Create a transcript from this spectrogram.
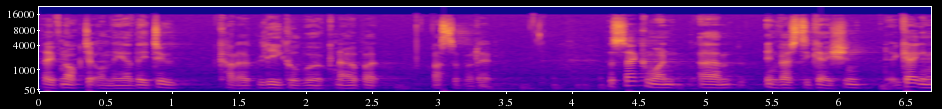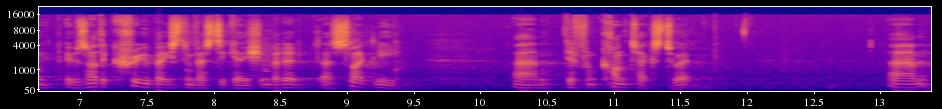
they've knocked it on the head. They do kind of legal work now, but that's about it. The second one, um, investigation, again, it was another crew-based investigation, but a, a slightly um, different context to it. Um,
